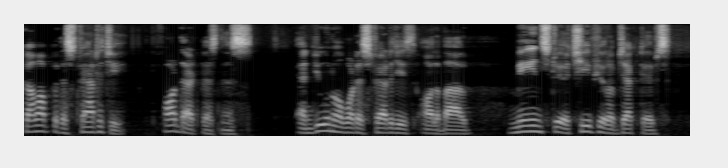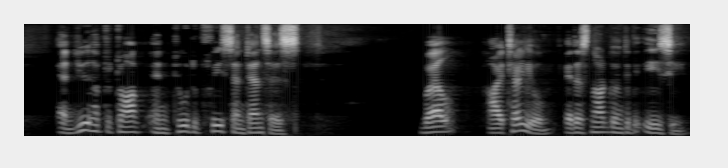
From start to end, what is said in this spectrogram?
come up with a strategy for that business, and you know what a strategy is all about, means to achieve your objectives, and you have to talk in two to three sentences, well, I tell you, it is not going to be easy.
